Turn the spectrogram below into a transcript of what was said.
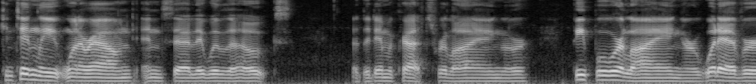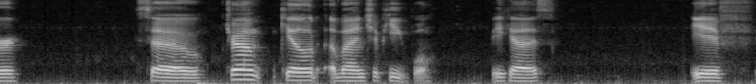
continually went around and said it was a hoax, that the Democrats were lying, or people were lying, or whatever. So, Trump killed a bunch of people because if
